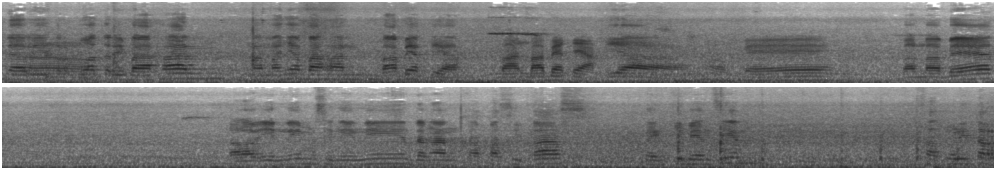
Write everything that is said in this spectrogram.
dari Ah. terbuat dari bahan namanya bahan babet ya. Bahan babet ya. Iya, Oke. bahan babet. Kalau ini mesin ini dengan kapasitas tangki bensin 1 liter.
